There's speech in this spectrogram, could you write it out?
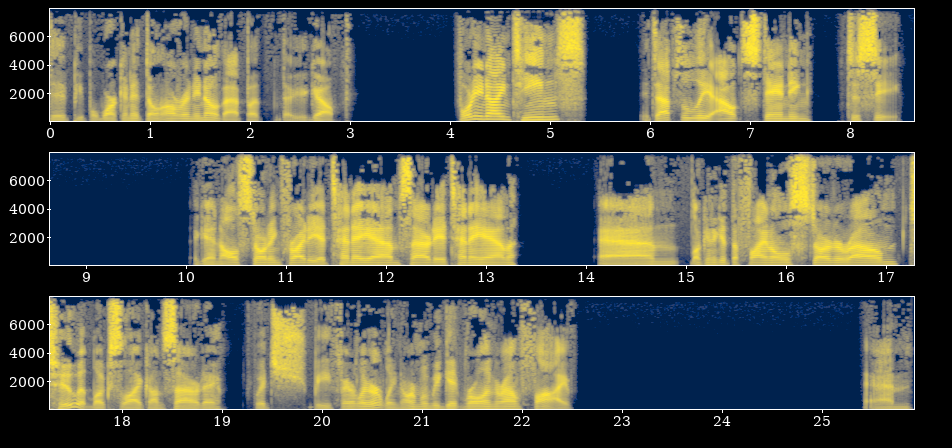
the people working it don't already know that, but there you go. 49 teams. It's absolutely outstanding to see. Again, all starting Friday at 10 a.m., Saturday at 10 a.m., and looking to get the finals start around 2, it looks like, on Saturday, which be fairly early. Normally we get rolling around 5. And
